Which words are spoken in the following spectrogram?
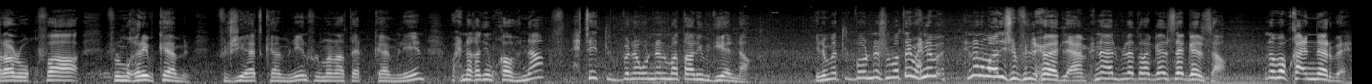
راه الوقفة في المغرب كامل في الجهات كاملين في المناطق كاملين وحنا غادي نبقاو هنا حتى يتلبناو لنا المطالب ديالنا. إلا ما تلبوناش المطالب حنا حنا ما غاديش نفلحوا هذا العام. حنا البلاد راه جالسة جالسة. حنا ما بقى عندنا ربح.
